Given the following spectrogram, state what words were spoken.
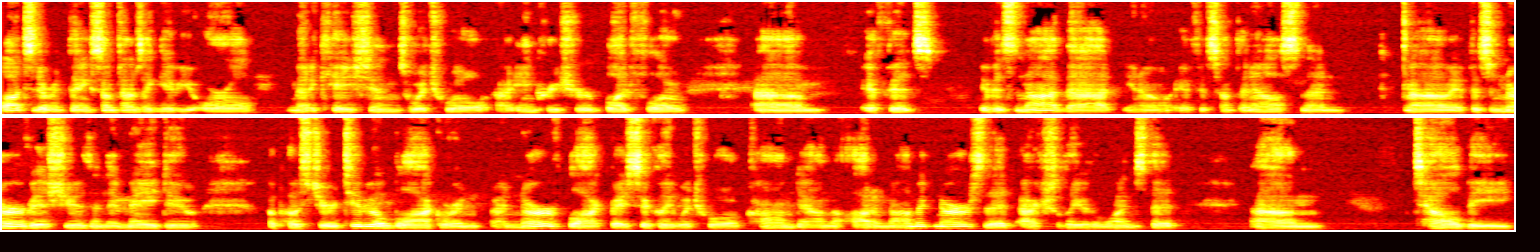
lots of different things. Sometimes they can give you oral medications, which will uh, increase your blood flow. Um, if it's if it's not that, you know, if it's something else, then uh, if it's a nerve issue, then they may do a posterior tibial block or a, a, nerve block, basically, which will calm down the autonomic nerves that actually are the ones that um, tell the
